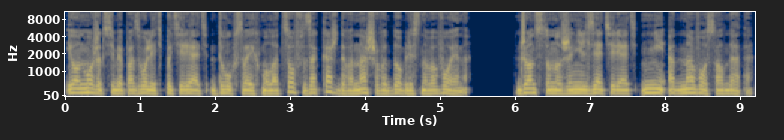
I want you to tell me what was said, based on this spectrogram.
И он может себе позволить потерять двух своих молодцов за каждого нашего доблестного воина. Джонстону же нельзя терять ни одного солдата.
